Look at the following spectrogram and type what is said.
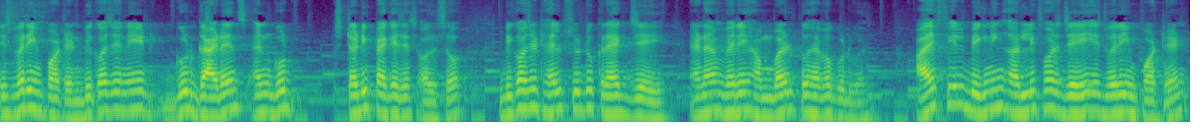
is very important because you need good guidance and good study packages also because it helps you to crack JEE and I am very humbled to have a good one. I feel beginning early for JEE is very important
